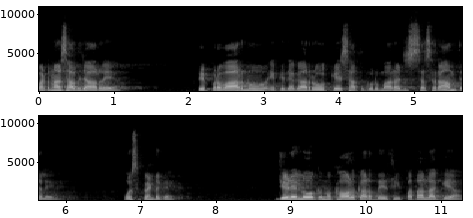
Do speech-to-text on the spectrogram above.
ਪਟਨਾ ਸਾਹਿਬ ਜਾ ਰਹੇ ਆ, ਤੇ ਪਰਿਵਾਰ ਨੂੰ ਇੱਕ ਜਗ੍ਹਾ ਰੋਕ ਕੇ ਸਤਿਗੁਰੂ ਮਹਾਰਾਜ ਸਸਰਾਮ ਚਲੇ ਗਏ, ਉਸ ਪਿੰਡ ਗਏ। ਜਿਹੜੇ ਲੋਕ ਮਖੌਲ ਕਰਦੇ ਸੀ, ਪਤਾ ਲੱਗ ਗਿਆ,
